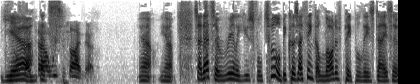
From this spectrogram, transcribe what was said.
Yeah, so that's how that's... we design that. Yeah, yeah. So that's a really useful tool because I think a lot of people these days are,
